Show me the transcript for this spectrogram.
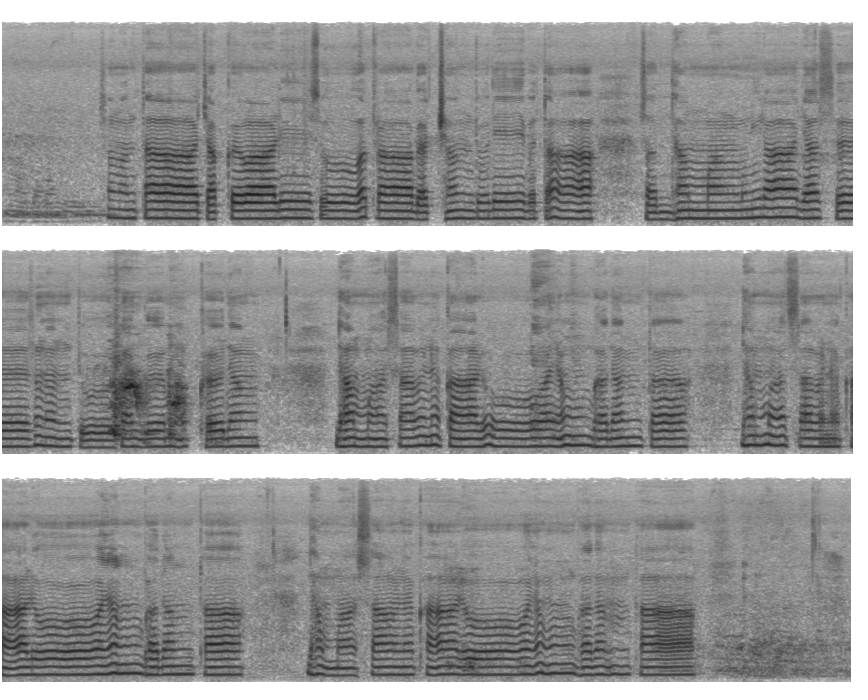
සමන්ත චක්කවාලේසු අත්‍රා ගච්ඡන්තු දේවතා සද්ධම්මං මුනි රාජස් සුනන්තු සග්ග මොක්ඛදං ධම්ම ශ්‍රවණ කාලෝ අයං භදන්තා ධම්ම ශ්‍රවණ කාලෝ අයං භදන්තා ධම්ම ශ්‍රවණ කාලෝ අයං භදන්තා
